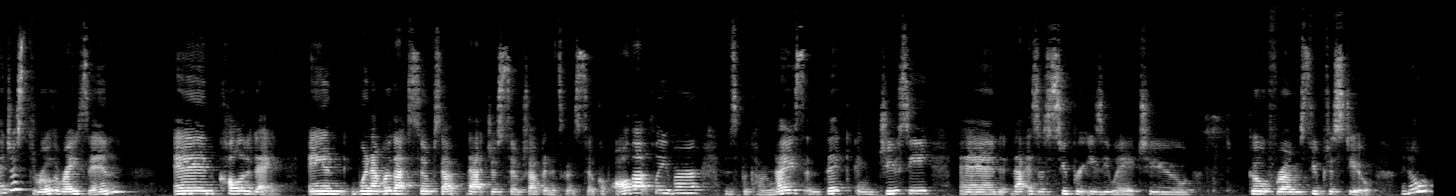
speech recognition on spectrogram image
and just throw the rice in and call it a day. And whenever that soaks up, that just soaks up and it's gonna soak up all that flavor and it's become nice and thick and juicy. And that is a super easy way to go from soup to stew. I don't,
